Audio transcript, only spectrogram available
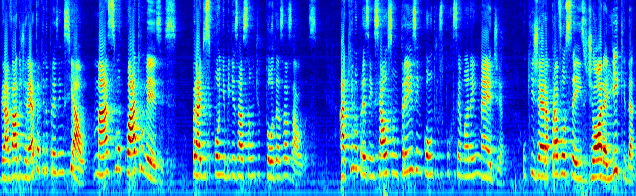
Gravado direto aqui do presencial. Máximo quatro meses para disponibilização de todas as aulas. Aqui no presencial são três encontros por semana em média, o que gera para vocês de hora líquida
